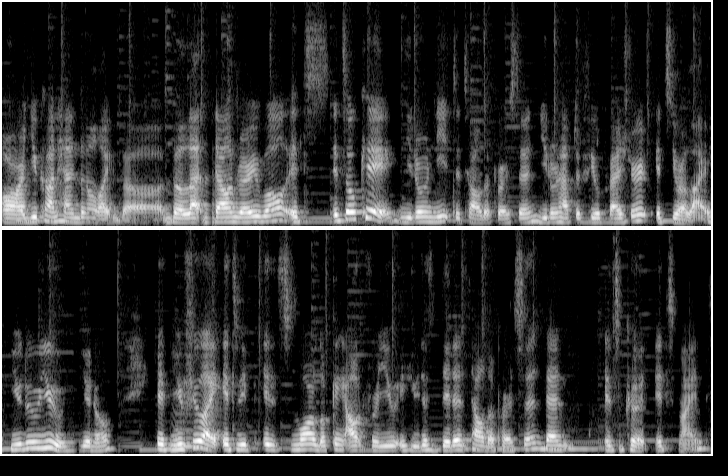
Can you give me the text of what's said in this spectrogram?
or you can't handle like the the letdown very well. It's it's okay. You don't need to tell the person. You don't have to feel pressured. It's your life. You do you. You know. If you feel like it's it's more looking out for you if you just didn't tell the person, then it's good. It's fine.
